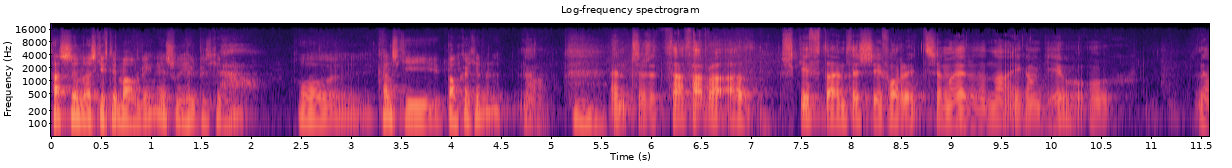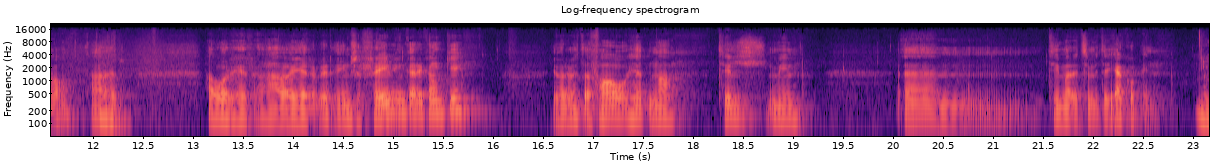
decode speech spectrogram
það sem það skiptir máli eins og í heilbríðskirfinu. og eh, kannski í bankakerfinu. Já, en sagt, það þarf að skipta um þessi forrit sem að eru þarna í gangi og, og já, það er, það voru hér, það hafa hér verið ýmsar hreyfingar í gangi. Ég var einmitt að fá hérna til mín um, tímarit sem heitir Jakobin, Já,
